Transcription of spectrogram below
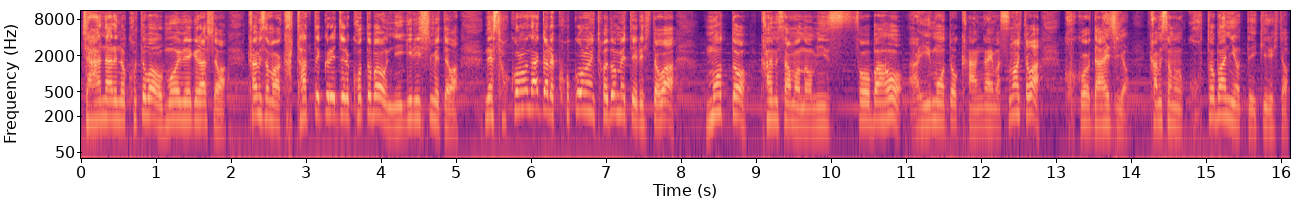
ジャーナルの言葉を思い巡らしては、神様が語ってくれている言葉を握りしめては、ね、そこの中で心に留めている人は、はもっと神様の御そばを歩もうと考えます。その人はここ大事よ。神様の言葉によって生きる人。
